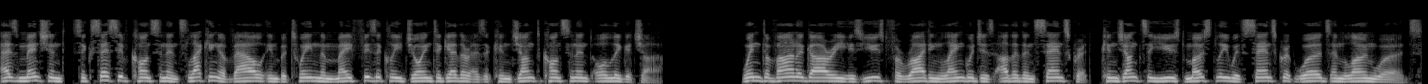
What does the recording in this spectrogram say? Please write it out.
As mentioned, successive consonants lacking a vowel in between them may physically join together as a conjunct consonant or ligature. When Devanagari is used for writing languages other than Sanskrit, conjuncts are used mostly with Sanskrit words and loan words.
